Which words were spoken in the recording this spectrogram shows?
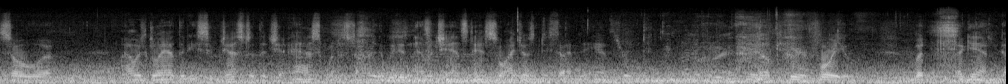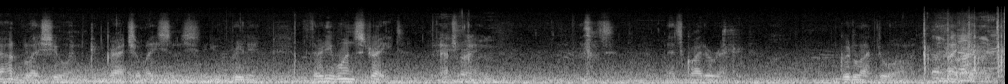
So uh, I was glad that he suggested that you ask, but sorry that we didn't have a chance to answer, so I just decided to answer it here for you. But again, God bless you and congratulations. You really, 31 straight. That's right. That's, that's quite a record. Good luck to all of you.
